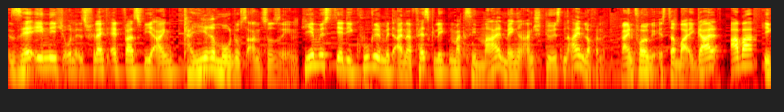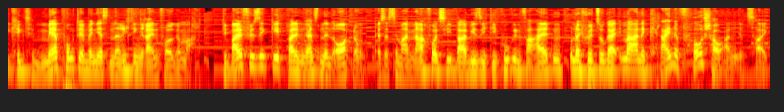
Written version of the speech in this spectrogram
sehr ähnlich und ist vielleicht etwas wie ein Karrieremodus anzusehen. Hier müsst ihr die Kugel mit einer festgelegten Maximalmenge an Stößen einlochen. Reihenfolge ist dabei egal, aber ihr kriegt mehr Punkte, wenn ihr es in der richtigen Reihenfolge macht. Die Ballphysik geht bei dem Ganzen in Ordnung. Es ist immer nachvollziehbar, wie sich die Kugeln verhalten und euch wird sogar immer eine kleine Vorschau angezeigt.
